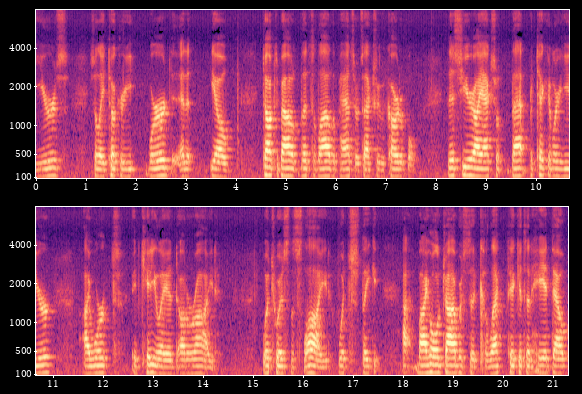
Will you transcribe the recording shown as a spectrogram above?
years. So they took her word and, you know, talked about let's allow the past, so it's actually the carnival. This year, I actually, that particular year, I worked in Kittyland on a ride, which was the slide, which they uh, my whole job was to collect tickets and hand out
